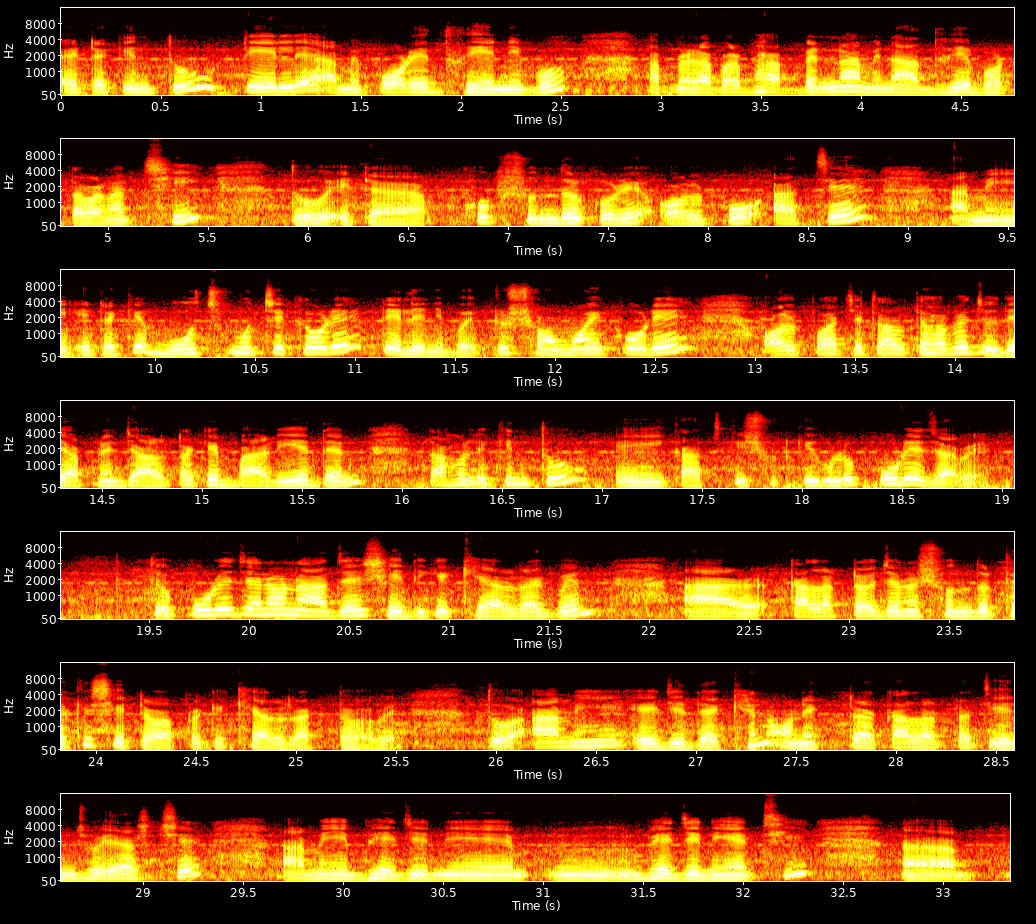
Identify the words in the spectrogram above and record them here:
এটা কিন্তু টেলে আমি পরে ধুয়ে নিব। আপনারা আবার ভাববেন না, আমি না ধুয়ে ভর্তা বানাচ্ছি। তো এটা খুব সুন্দর করে অল্প আছে, আমি এটাকে মুচমুচে করে টেলে নিব। একটু সময় করে অল্প আছে টালতে হবে, যদি আপনি জালটাকে বাড়িয়ে দেন, তাহলে কিন্তু এই কাচকি শুটকিগুলো পুড়ে যাবে। তো পুড়ে যেন না যায়, সেদিকে খেয়াল রাখবেন। আর কালারটাও যেন সুন্দর থাকে, সেটাও আপনাকে খেয়াল রাখতে হবে। তো আমি এই যে দেখেন, অনেকটা কালারটা চেঞ্জ হয়ে আসছে। আমি ভেজে নিয়ে ভেজে নিয়েছি।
